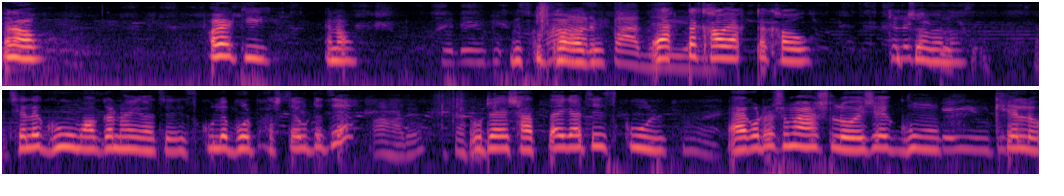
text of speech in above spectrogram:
নাও। আরে কি? নাও। বিস্কুট খাওয়া একটা খাও একটা খাও। কিচ্ছু হবে না। ছেলে ঘুম অজ্ঞান হয়ে গেছে। স্কুলে ভোর পাঁচটায় উঠেছে। উঠে সাতটায় গেছে স্কুল। এগারোটার সময় আসলো এসে ঘুম খেলো।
